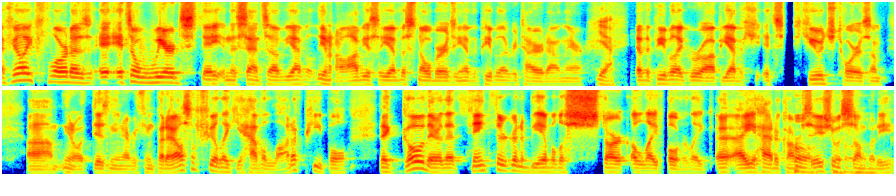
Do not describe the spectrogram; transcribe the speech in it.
I feel like Florida's it, it's a weird state in the sense of you have you know obviously you have the snowbirds and you have the people that retire down there. Yeah, you have the people that grew up. You have a, it's huge tourism, um, you know, with Disney and everything. But I also feel like you have a lot of people that go there that think they're going to be able to start a life over. Like I, I had a conversation oh, with somebody,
